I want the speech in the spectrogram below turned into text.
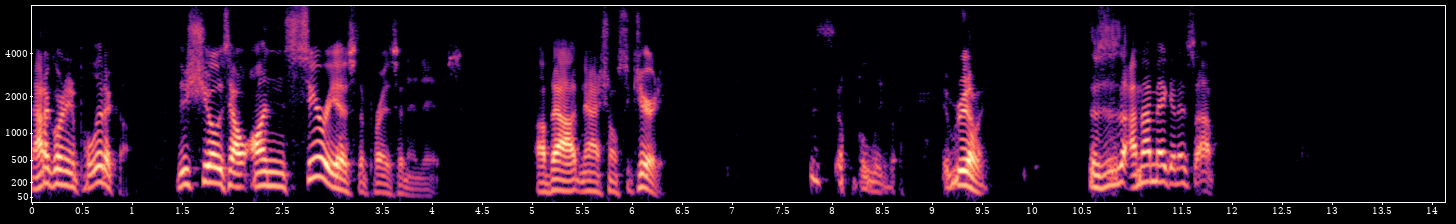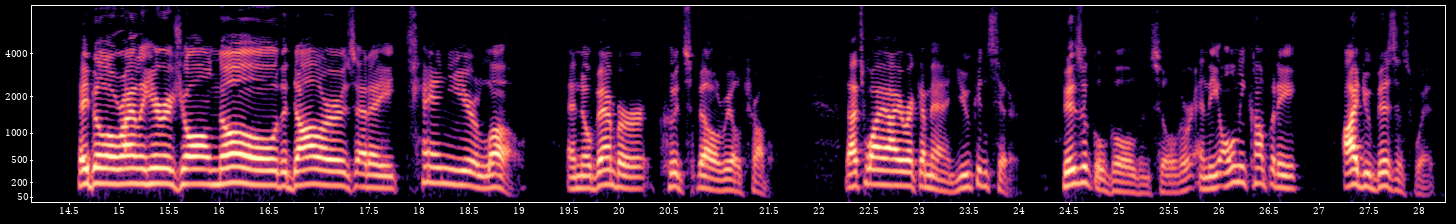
Not according to Politico. This shows how unserious the president is about national security. It's unbelievable. It really. This is I'm not making this up. Hey, Bill O'Reilly here. As you all know, the dollar is at a 10 year low, and November could spell real trouble. That's why I recommend you consider physical gold and silver, and the only company I do business with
